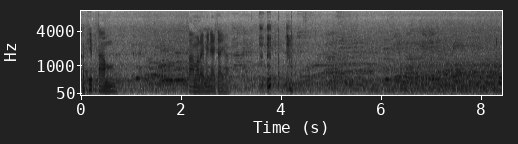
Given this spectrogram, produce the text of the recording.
กระพริบตาม ตามอะไรไม่แน่ใจครับไป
